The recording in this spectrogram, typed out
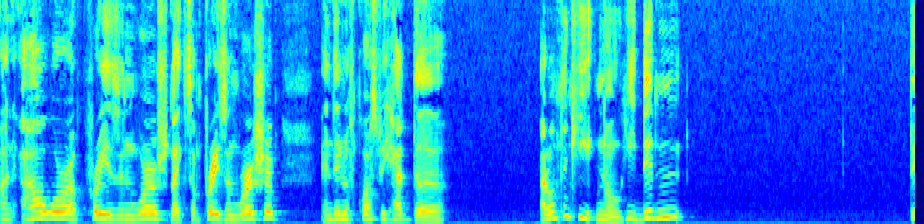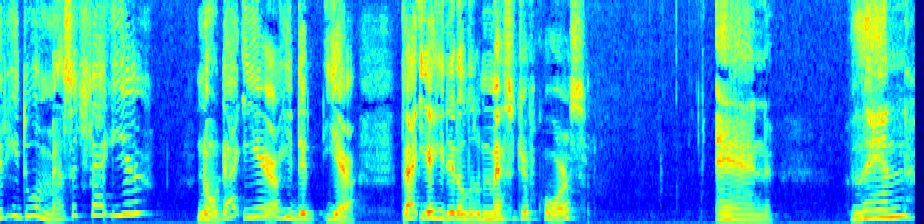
an hour of praise and worship, like some praise and worship. And then, of course, we had the I don't think he no, he didn't Did he do a message that year? No, that year he did yeah. That year he did a little message of course. And then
